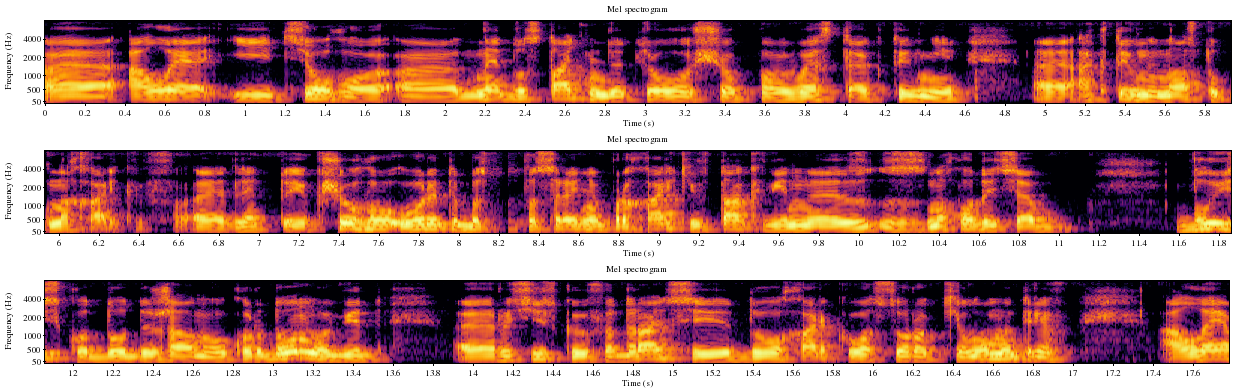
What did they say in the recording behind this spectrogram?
Е, Але і цього е, недостатньо для того, щоб вести активні, активний наступ на Харків. Для якщо говорити безпосередньо про Харків, так він знаходиться близько до державного кордону від е, Російської Федерації до Харкова 40 кілометрів. Але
